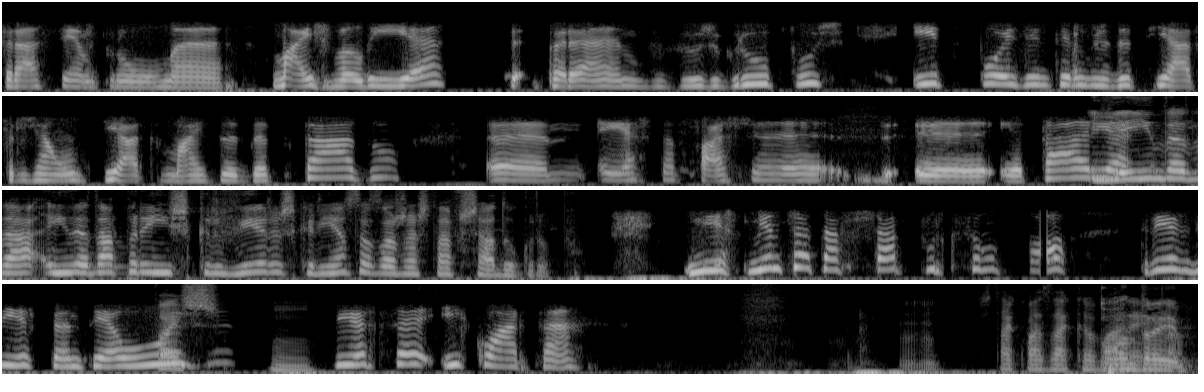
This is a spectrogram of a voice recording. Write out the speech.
será sempre uma mais-valia para ambos os grupos. E depois, em termos de teatro, já é um teatro mais adaptado, a esta faixa uh, etária. E ainda dá, ainda dá para inscrever as crianças ou já está fechado o grupo? Neste momento já está fechado porque são só três dias, portanto é hoje, hum. terça e quarta. Está quase a acabar. André, então.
